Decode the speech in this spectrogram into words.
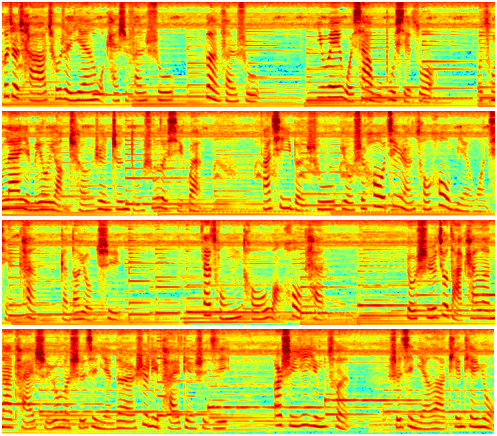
喝着茶，抽着烟，我开始翻书，乱翻书，因为我下午不写作，我从来也没有养成认真读书的习惯。拿起一本书，有时候竟然从后面往前看，感到有趣，再从头往后看。有时就打开了那台使用了十几年的日立牌电视机，二十一英寸，十几年了，天天用，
